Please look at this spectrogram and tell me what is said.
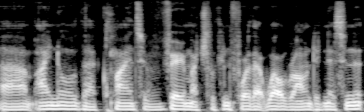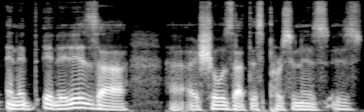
um, I know that clients are very much looking for that well roundedness, and, and, it, and it is uh, uh, shows that this person is is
